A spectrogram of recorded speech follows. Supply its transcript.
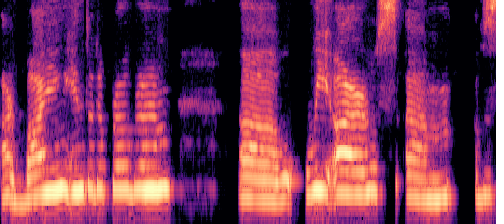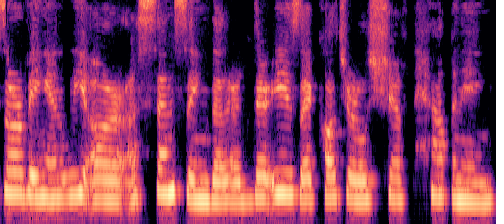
are buying into the program. Uh, we are um, observing and we are uh, sensing that there is a cultural shift happening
